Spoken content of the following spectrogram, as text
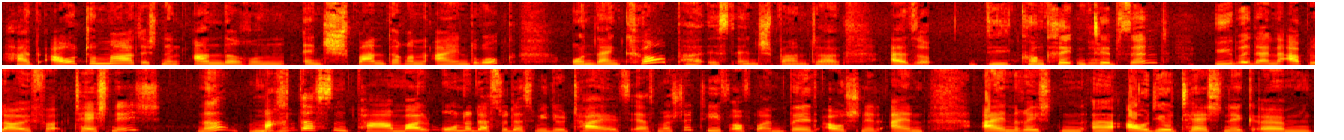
hat automatisch einen anderen, entspannteren Eindruck und dein Körper ist entspannter. Also die konkreten Tipps sind, übe deine Abläufe technisch, Ne? Mach das ein paar Mal, ohne dass du das Video teilst. Erstmal Stativ auf beim Bildausschnitt ein, einrichten, äh, Audiotechnik ähm,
